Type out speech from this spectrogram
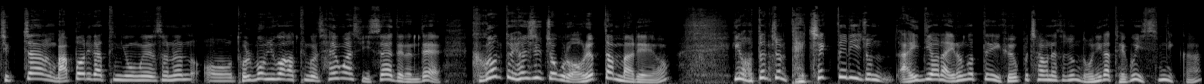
직장 맞벌이 같은 경우에서는 어, 돌봄 휴가 같은 걸 사용할 수 있어야 되는데 그건 또 현실적으로 어렵단 말이에요. 이 어떤 좀 대책들이 좀 아이디어나 이런 것들이 교육부 차원에서 좀 논의가 되고 있습니까?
